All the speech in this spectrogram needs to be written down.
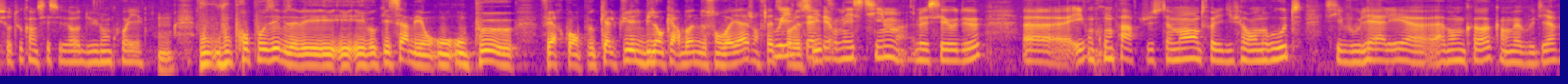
surtout quand c'est sur du long courrier. Mmh. Vous, proposez, vous avez évoqué ça, mais on, peut faire quoi? On peut calculer le bilan carbone de son voyage en fait sur le site? Oui, on estime le CO2 et on compare justement entre les différentes routes. Si vous voulez aller à Bangkok, on va vous dire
